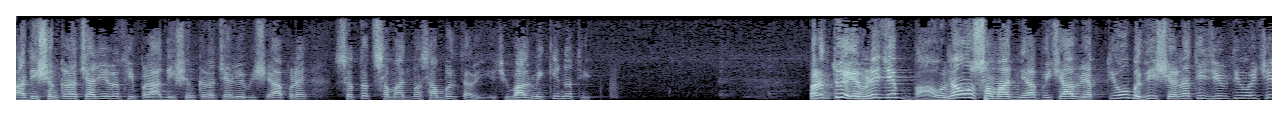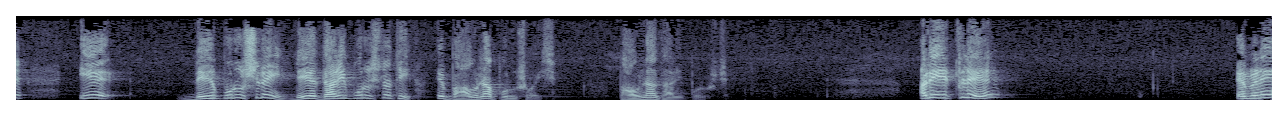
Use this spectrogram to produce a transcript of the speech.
આદિ શંકરાચાર્ય નથી, પણ આદિ શંકરાચાર્ય વિશે આપણે સતત સમાજમાં સાંભળતા રહીએ છીએ. વાલ્મીકી નથી. પરંતુ એમણે જે ભાવનાઓ સમાજને આપી છે, આ વ્યક્તિઓ બધી શેનાથી જીવતી હોય છે? એ દેહ પુરુષ નહીં, દેહધારી પુરુષ નથી, એ ભાવના પુરુષ હોય છે. ભાવનાધારી પુરુષ છે. અને એટલે એમણે,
